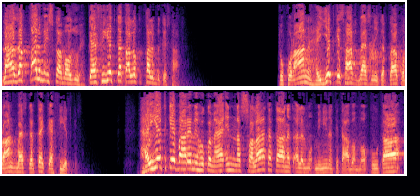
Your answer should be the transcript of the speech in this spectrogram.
لہذا قلب اس کا موضوع ہے، کیفیت کا تعلق قلب کے ساتھ۔ تو قرآن حیت کے ساتھ بحث نہیں کرتا، قرآن بحث کرتا ہے کیفیت کے ساتھ۔ حیت کے بارے میں حکم ہے، ان نسلا کانت المنین کتاب موقوتا۔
